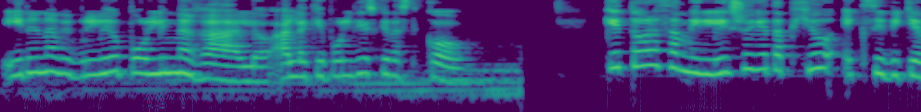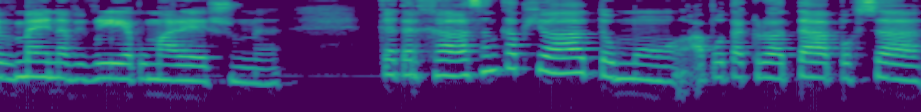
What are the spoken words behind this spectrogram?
Είναι ένα βιβλίο πολύ μεγάλο, αλλά και πολύ διασκεδαστικό. Και τώρα θα μιλήσω για τα πιο εξειδικευμένα βιβλία που μου αρέσουν. Καταρχάς, αν κάποιο άτομο από τα κροατά από εσά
